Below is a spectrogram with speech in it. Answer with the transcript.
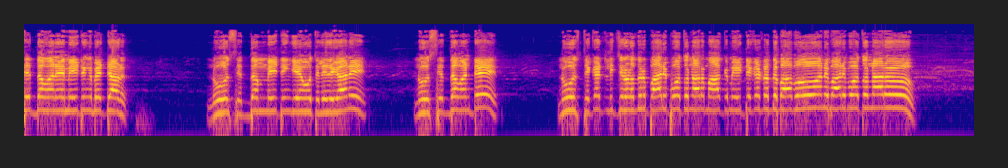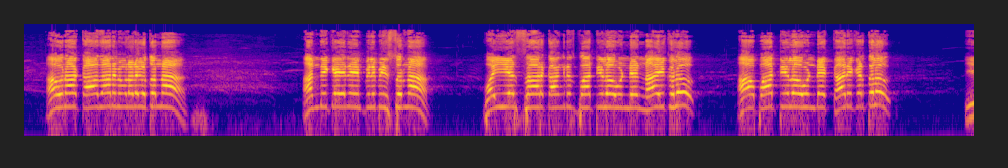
సిద్ధం అనే మీటింగ్ పెట్టాడు. నువ్వు సిద్ధం మీటింగ్ ఏమో తెలియదు కానీ నువ్వు సిద్ధం అంటే నువ్వు టికెట్లు ఇచ్చిన వాళ్ళందరూ పారిపోతున్నారు. మాకు మీ టికెట్ వద్దు బాబు అని పారిపోతున్నారు. అవునా కాదా అని మిమ్మల్ని అడుగుతున్నా. అందుకే నేను పిలిపిస్తున్నా. వైఎస్ఆర్ కాంగ్రెస్ పార్టీలో ఉండే నాయకులు ఆ పార్టీలో ఉండే కార్యకర్తలు ఈ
